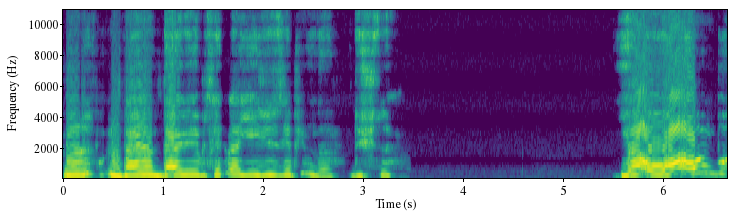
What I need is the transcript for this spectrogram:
Ben Dyna'yı bir tekrar 700 yapayım da düştü. Ya oha oğlum bu.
